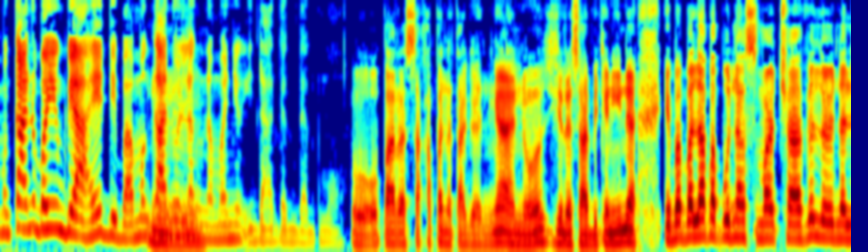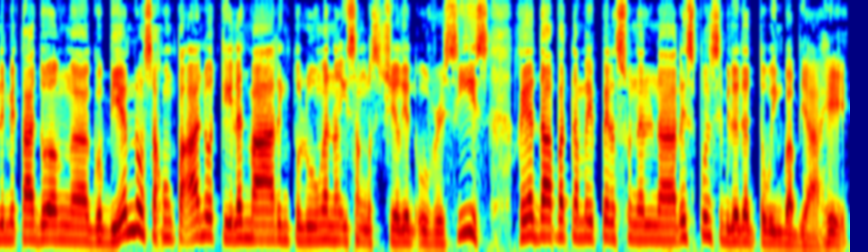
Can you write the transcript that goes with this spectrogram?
magkano ba yung biyahe, 'di ba? Magkano Mm. lang naman yung idadagdag mo. Oo, para sa kapanatagan nga, no? Sinasabi kanina. Ibabala pa po ng Smart Traveler na limitado ang ah, gobyerno sa kung paano at kailan maaring tulungan ng isang Australian overseas. Kaya dapat na may personal na responsibilidad tuwing babiyahe.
